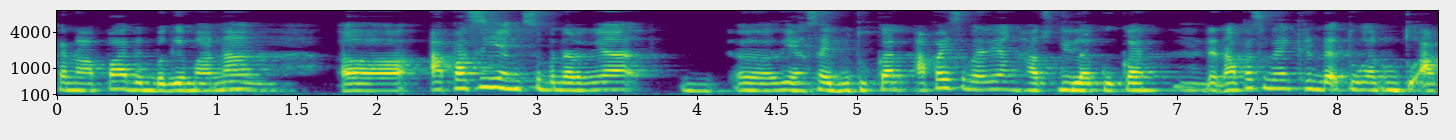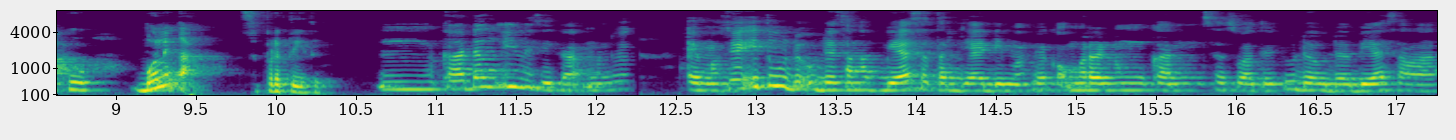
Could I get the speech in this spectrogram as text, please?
kenapa dan bagaimana Hmm. eh, apa sih yang sebenarnya eh, yang saya butuhkan apa yang sebenarnya yang harus dilakukan Hmm. dan apa sebenarnya kehendak Tuhan untuk aku boleh nggak seperti itu Hmm, kadang ini sih kak, menurut eh maksudnya itu udah udah sangat biasa terjadi. Maksudnya kok merenungkan sesuatu itu udah udah biasa lah.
